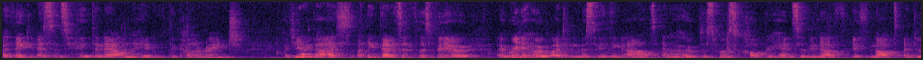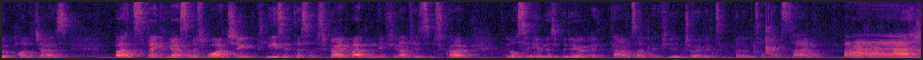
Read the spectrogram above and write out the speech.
I think Essence hit the nail on the head with the color range. But yeah guys, I think that is it for this video. I really hope I didn't miss anything out and I hope this was comprehensive enough. If not, I do apologize. But thank you guys so much for watching. Please hit the subscribe button if you're not yet subscribed and also give this video a thumbs up if you enjoyed it. But until next time, bye!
